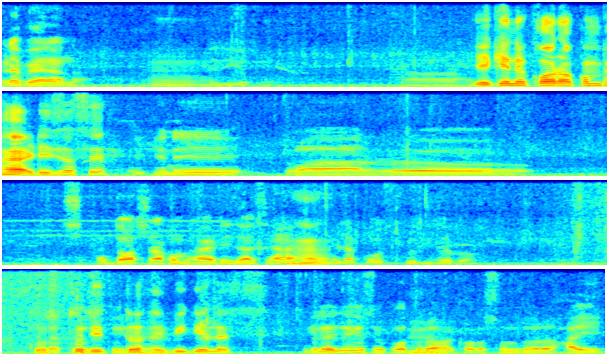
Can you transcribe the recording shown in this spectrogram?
এটা ব্যানানা এখানে ক রকম ভ্যারাইটিস আছে? এখানে তোমার দশ রকম ভ্যারাইটিস আছে হ্যাঁ? হ্যাঁ। এটা কস্তুরি দেখো। কস্তুরির তো হেভি গেলেস গেলে দেখেছ কতটা কত সুন্দর হাইট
